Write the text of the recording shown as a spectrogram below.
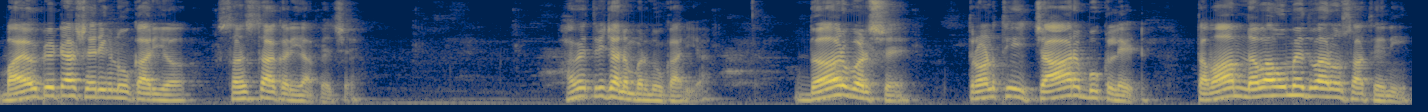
બાયોડેટા શેરિંગનું કાર્ય સંસ્થા કરી આપે છે. હવે ત્રીજા નંબરનું કાર્ય. દર વર્ષે ત્રણથી ચાર બુકલેટ તમામ નવા ઉમેદવારો સાથેની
